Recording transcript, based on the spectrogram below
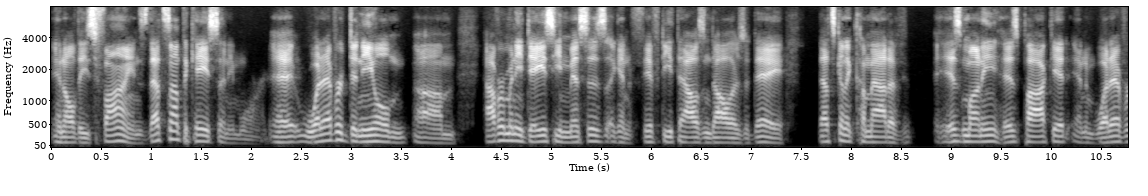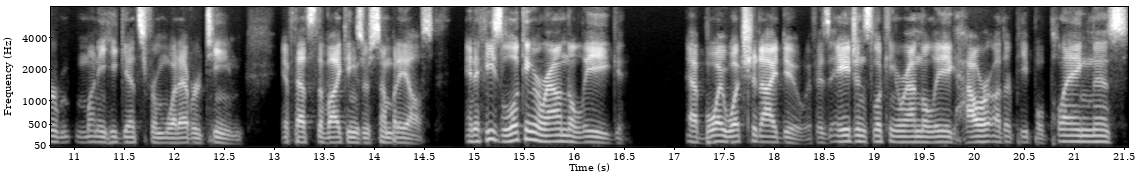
and all these fines. That's not the case anymore. Uh, whatever Danielle, um, however many days he misses, again, $50,000 a day, that's going to come out of his money, his pocket, and whatever money he gets from whatever team, if that's the Vikings or somebody else. And if he's looking around the league at boy, what should I do? If his agent's looking around the league, how are other people playing this?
